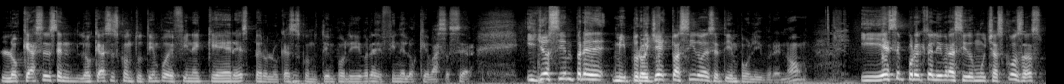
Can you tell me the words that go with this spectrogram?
lo que, haces en, lo que haces con tu tiempo define qué eres, pero lo que haces con tu tiempo libre define lo que vas a hacer. Y yo siempre, mi proyecto ha sido ese tiempo libre, ¿no? Y ese proyecto libre ha sido muchas cosas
